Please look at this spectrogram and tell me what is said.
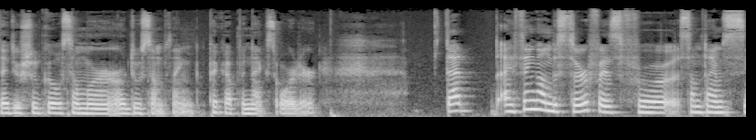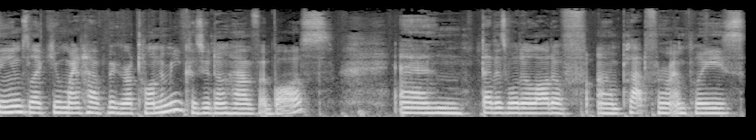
that you should go somewhere or do something pick up the next order that I think on the surface for sometimes seems like you might have bigger autonomy because you don't have a boss, and that is what a lot of um, platform employees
